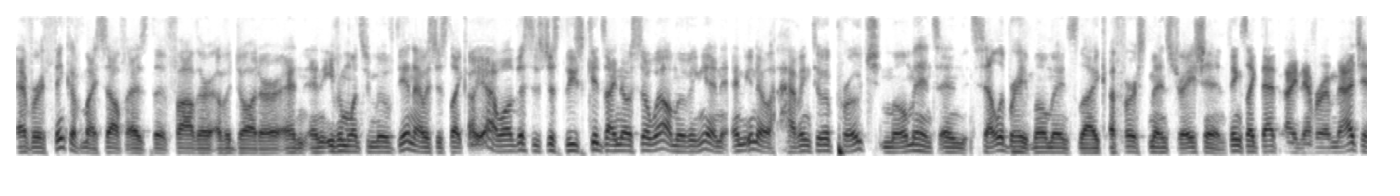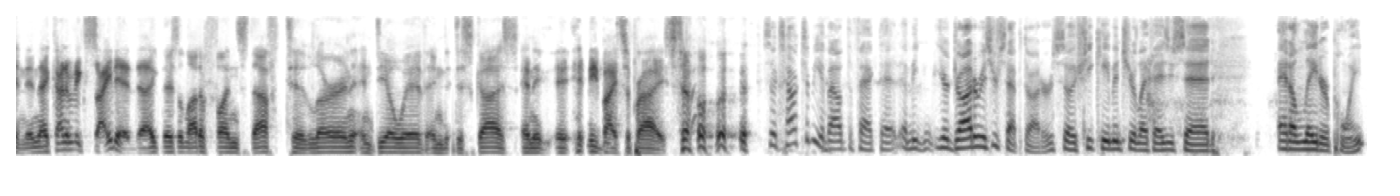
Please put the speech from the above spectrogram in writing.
ever think of myself as the father of a daughter. And and even once we moved in, I was just like, oh yeah, well, this is just these kids I know so well moving in. And you know, having to approach moments and celebrate moments like a first menstruation, things like that, I never imagined. And I kind of excited. Like there's a lot of fun stuff to learn and deal with and discuss. And it, it hit me by surprise. So So talk to me about the fact that I mean, your daughter is your stepdaughter. So she came into your life, as you said, at a later point.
